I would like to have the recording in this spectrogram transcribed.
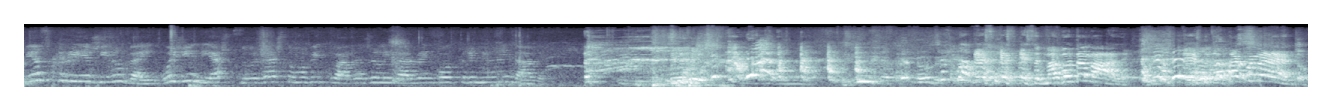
Penso que reagiram bem. Hoje em dia as pessoas já estão habituadas a lidar bem com a criminalidade. Esse, esse mago está mal! Esse não está correto!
